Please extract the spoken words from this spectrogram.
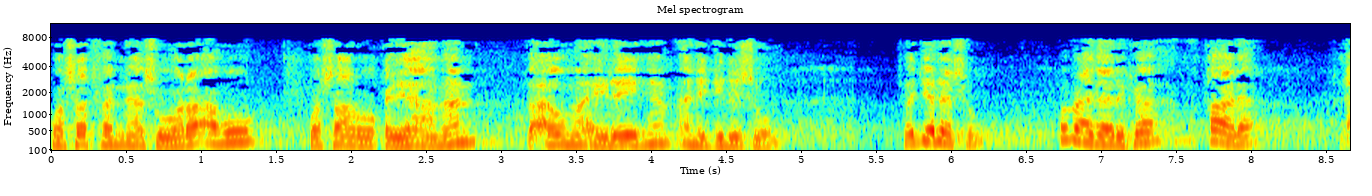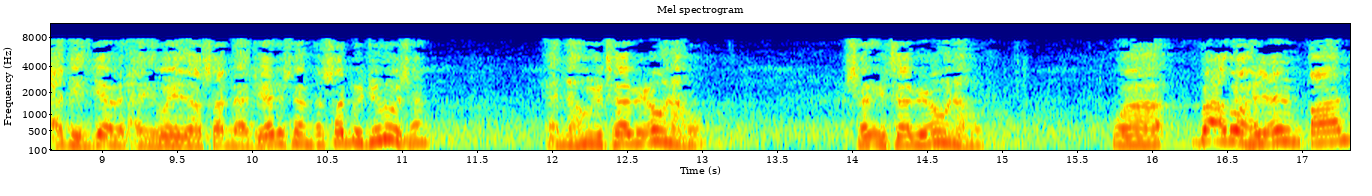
وصف الناس وراءه وصاروا قياما فأومى إليهم أن اجلسوا فجلسوا. وبعد ذلك قال الحديث جاء الحديث وإذا صلى جالسا فصلوا جلوسا لأنهم يتابعونه يتابعونه. وبعض أهل العلم قال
